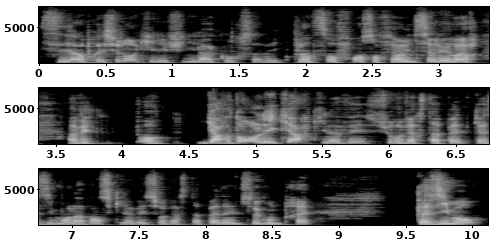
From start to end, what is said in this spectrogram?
C'est impressionnant qu'il ait fini la course avec plein de sang-froid sans faire une seule erreur, avec en gardant l'écart qu'il avait sur Verstappen, quasiment l'avance qu'il avait sur Verstappen à une seconde près, quasiment.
